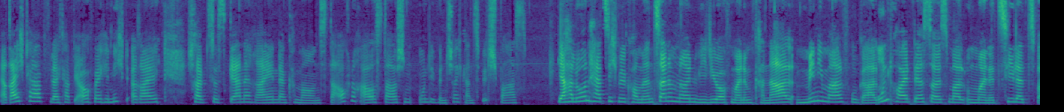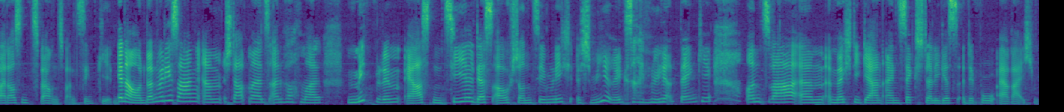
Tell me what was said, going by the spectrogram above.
erreicht habt. Vielleicht habt ihr auch welche nicht erreicht. Schreibt es gerne rein, dann können wir uns da auch noch austauschen. Und ich wünsche euch ganz viel Spaß. Ja, hallo und herzlich willkommen zu einem neuen Video auf meinem Kanal Minimal Frugal und heute soll es mal um meine Ziele 2022 gehen. Genau, und dann würde ich sagen, ähm, starten wir jetzt einfach mal mit dem ersten Ziel, das auch schon ziemlich schwierig sein wird, denke ich. Und zwar ähm, möchte ich gern ein sechsstelliges Depot erreichen.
